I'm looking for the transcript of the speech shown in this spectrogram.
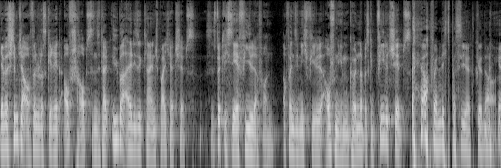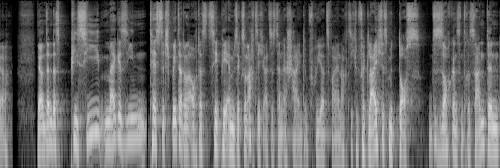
Ja, aber das stimmt ja auch, wenn du das Gerät aufschraubst, dann sind halt überall diese kleinen Speicherchips. Es ist wirklich sehr viel davon. Auch wenn sie nicht viel aufnehmen können, aber es gibt viele Chips. auch wenn nichts passiert, genau. ja. Ja, und dann das PC Magazine testet später dann auch das CPM 86, als es dann erscheint im Frühjahr 82 und vergleicht es mit DOS. Das ist auch ganz interessant, denn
